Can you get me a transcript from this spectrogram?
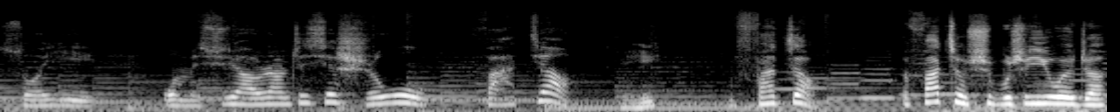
所以我们需要让这些食物发酵。咦，发酵？发酵是不是意味着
